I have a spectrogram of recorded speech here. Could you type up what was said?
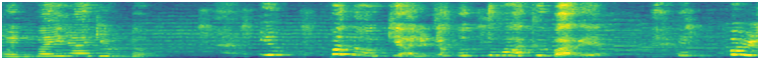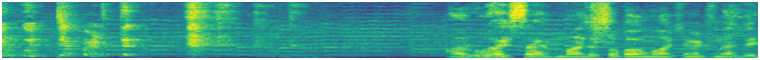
മുൻവൈരാഗ്യമുണ്ടോ? എപ്പോ നോക്കിയാലും കുത്തുവാക്ക് പറയാ. എപ്പോഴും കുറ്റപ്പെടുത്ത്. അറുപത് വയസ്സായ ഉമ്മാന്റെ സ്വഭാവം മാറ്റാനായിട്ടല്ലേ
